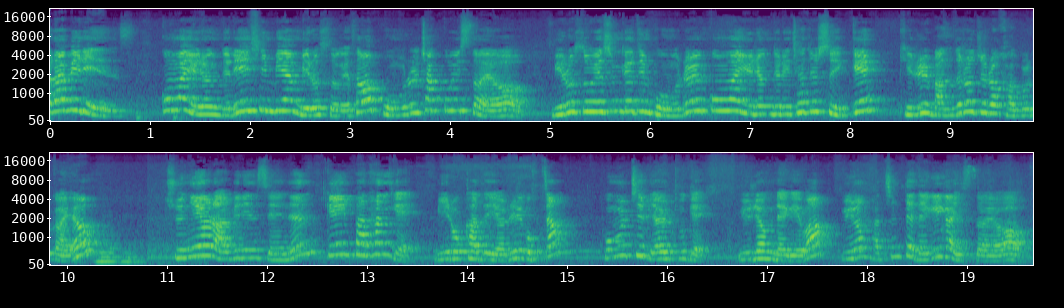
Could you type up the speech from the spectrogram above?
라비린스 꼬마 유령들이 신비한 미로 속에서 보물을 찾고 있어요. 미로 속에 숨겨진 보물을 꼬마 유령들이 찾을 수 있게 길을 만들어주러 가볼까요? 주니어 라비린스에는 게임판 1개, 미로 카드 17장, 보물칩 12개, 유령 4개와 유령 받침대 4개가 있어요.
